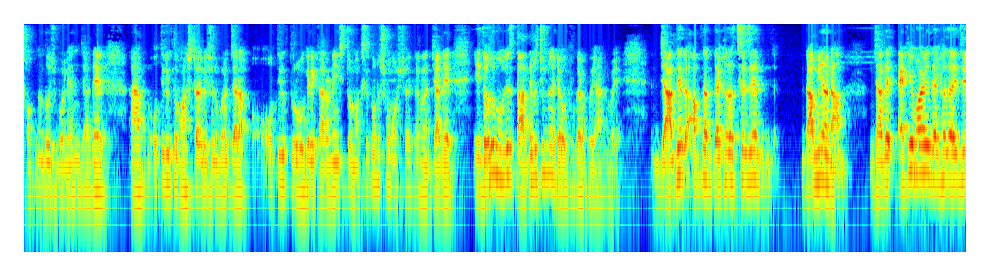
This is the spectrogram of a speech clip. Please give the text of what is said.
স্বপ্নদোষ বলেন, যাদের অতিরিক্ত মাস্টার বেশন বলেন, যারা অতিরিক্ত রোগের কারণে স্টোমাক্সে কোনো সমস্যার কারণে যাদের এই দজম হয়েছে, তাদের জন্য এটা উপকার হয়ে আনবে। যাদের আপনার দেখা যাচ্ছে যে, ডামিয়ানা, যাদের একেবারেই দেখা যায় যে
